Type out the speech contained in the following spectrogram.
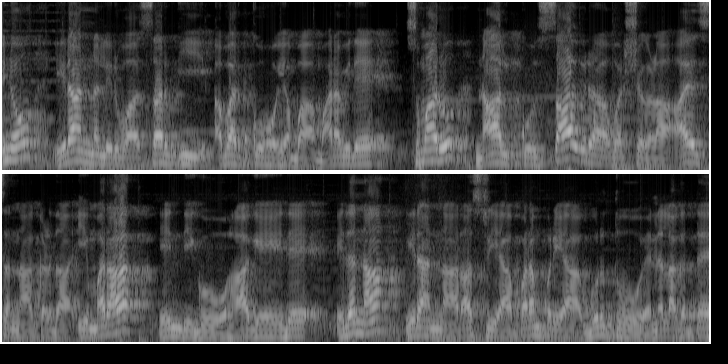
ಇನ್ನು ಇರಾನ್ನಲ್ಲಿರುವ ಸರ್ವ್ ಇ ಅಬರ್ ಕುಹೋ ಎಂಬ ಮರವಿದೆ. ಸುಮಾರು ನಾಲ್ಕು ಸಾವಿರ ವರ್ಷಗಳ ಆಯಸ್ಸನ್ನ ಕಳೆದ ಈ ಮರ ಎಂದಿಗೂ ಹಾಗೆ ಇದೆ. ಇದನ್ನ ಇರಾನ್ನ ರಾಷ್ಟ್ರೀಯ ಪರಂಪರೆಯ ಗುರುತು ಎನ್ನಲಾಗುತ್ತೆ.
